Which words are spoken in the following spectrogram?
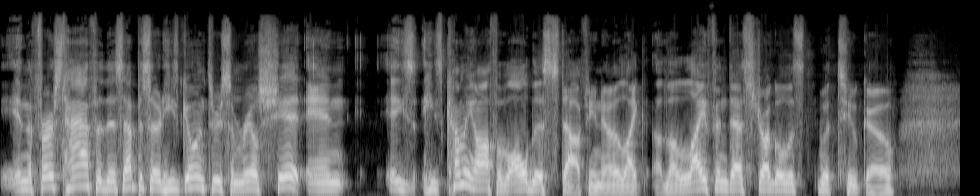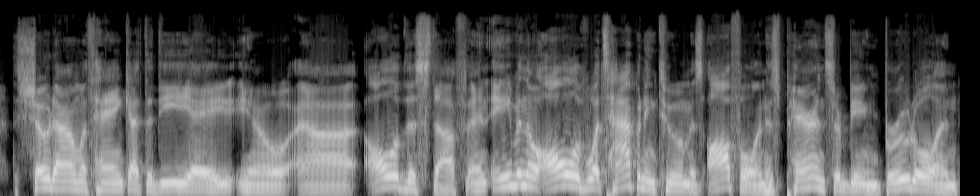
in the first half of this episode, he's going through some real shit, and he's he's coming off of all this stuff, you know, like the life and death struggle with with Tuco, the showdown with Hank at the DEA, you know, uh, all of this stuff, and even though all of what's happening to him is awful, and his parents are being brutal, and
